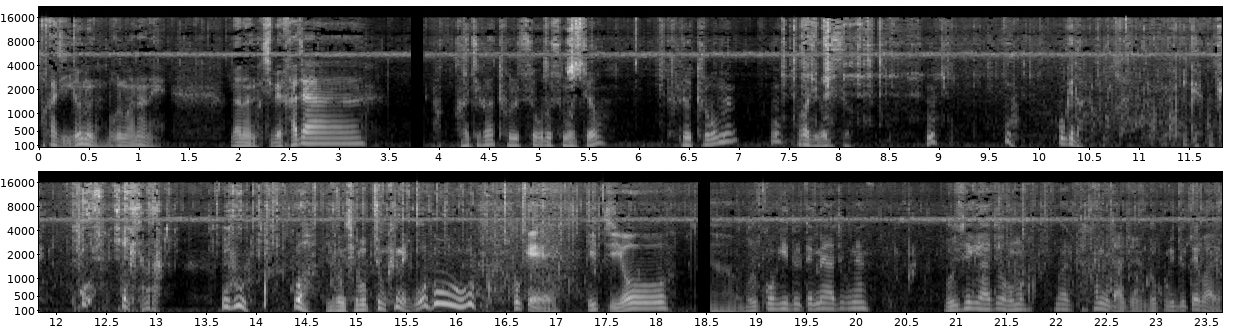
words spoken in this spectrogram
박하지 이거는 먹을만하네. 너는 집에 가자. 박하지가 돌 속으로 숨었죠? 돌로 들어보면, 어? 박하지 어딨어? 어? 어? 꽃게다. 꽃게, 꽃게. 꽃게 잡았다. 우후. 와, 이건 제법 좀 크네. 우후. 꽃게 있지요. 야, 물고기들 때문에 아주 그냥 물색이 아주 어마어마하게 아주 물고기들 떼봐요.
